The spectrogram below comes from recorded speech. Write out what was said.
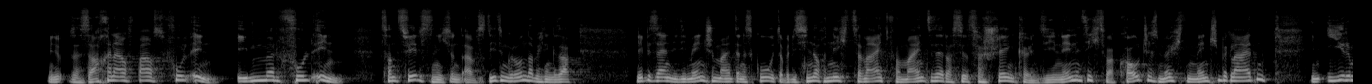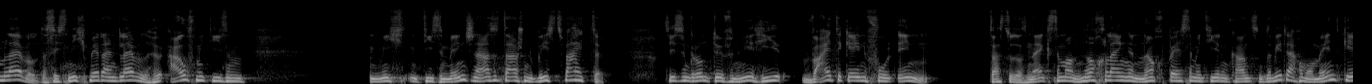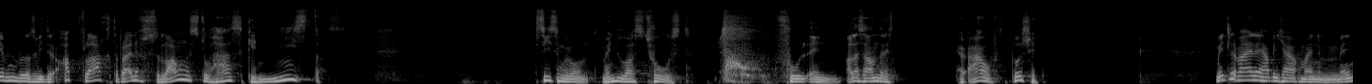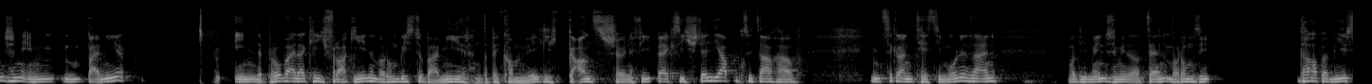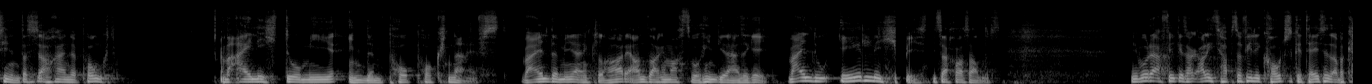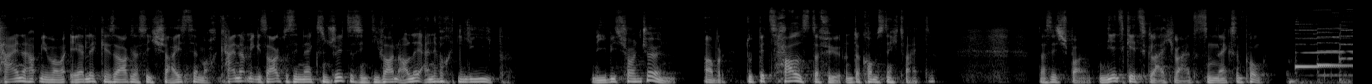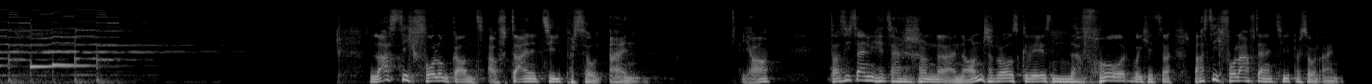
Wenn du Sachen aufbaust, full in. Immer full in. Sonst wird es nicht. Und aus diesem Grund habe ich dann gesagt, Liebe Sandy, die Menschen meinten es gut, aber die sind noch nicht so weit vom Mindset, dass sie das verstehen können. Sie nennen sich zwar Coaches, möchten Menschen begleiten in ihrem Level. Das ist nicht mehr dein Level. Hör auf mit diesem, mich mit diesen Menschen auszutauschen, du bist weiter. Aus diesem Grund dürfen wir hier weitergehen full in dass du das nächste Mal noch länger, noch besser meditieren kannst. Und dann wird auch ein Moment geben, wo das wieder abflacht. Aber einfach, solange du hast, genieß das. Aus diesem Grund, wenn du was tust, full in. Alles andere ist Hör auf, Bullshit. Mittlerweile habe ich auch meinen Menschen im, bei mir in der Provider, ich frage jeden, warum bist du bei mir? Und da bekommen wir wirklich ganz schöne Feedbacks. Ich stelle die ab und zu auch auf Instagram Testimonial rein, wo die Menschen mir erzählen, warum sie da bei mir sind. Und das ist auch einer Punkt. Weil ich du mir in den Popo kneifst. Weil du mir eine klare Ansage machst, wohin die Reise geht. Weil du ehrlich bist. Ist auch was anderes. Mir wurde auch viel gesagt, ich habe so viele Coaches getestet, aber keiner hat mir mal ehrlich gesagt, dass ich Scheiße mache. Keiner hat mir gesagt, was die nächsten Schritte sind. Die waren alle einfach lieb. Lieb ist schon schön, aber du bezahlst dafür und da kommst nicht weiter. Das ist spannend. Und jetzt geht's gleich weiter zum nächsten Punkt. Lass dich voll und ganz auf deine Zielperson ein. Ja, das ist eigentlich jetzt schon ein Anschluss gewesen davor, wo ich jetzt, lass dich voll auf deine Zielperson ein.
